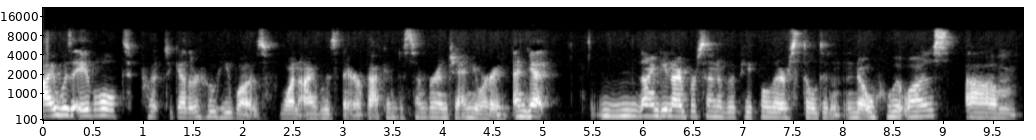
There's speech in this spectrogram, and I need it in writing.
I was able to put together who he was when I was there back in December and January, and yet 99% of the people there still didn't know who it was, um,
